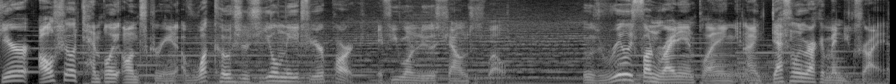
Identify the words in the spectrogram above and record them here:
Here, I'll show a template on screen of what coasters you'll need for your park if you want to do this challenge as well. It was really fun writing and playing, and I definitely recommend you try it.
